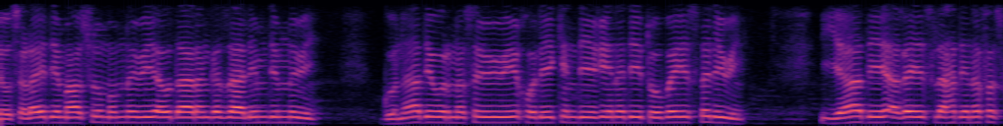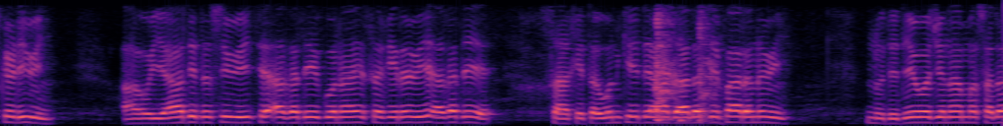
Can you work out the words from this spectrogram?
یو سړی دې معصوم هم نه وي او دا رنګه ظالم دې هم نه وي، ګناه دې ورنه سوې وي خو لیکن د هغې نه دې توبه ایستلې وي یا دې هغه اصلاح د نفس کړې وي او یا دې داسې وي چې هغه دې ګناه صغیره وي هغه دې ساقطونکې د عدالت دپاره نه وي نو د دې وجې نه مسئله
